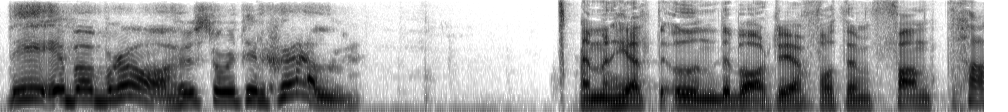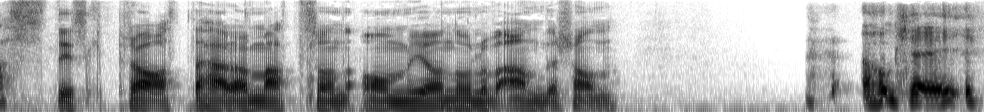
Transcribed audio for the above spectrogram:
Det är bara bra. Hur står det till själv? Ja, men helt underbart. Vi har fått en fantastisk prata här av Mattsson om Jan-Olof Andersson. Okej.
